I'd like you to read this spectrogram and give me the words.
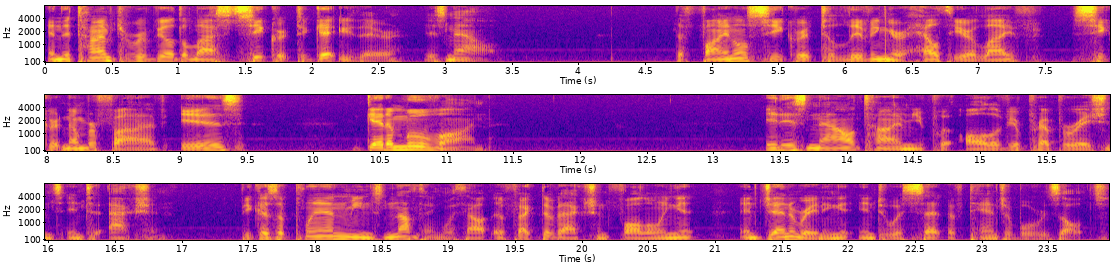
and the time to reveal the last secret to get you there is now. The final secret to living your healthier life, secret number five, is Get a move on. It is now time you put all of your preparations into action, because a plan means nothing without effective action following it and generating it into a set of tangible results.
